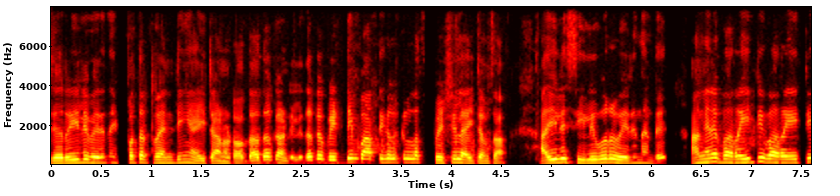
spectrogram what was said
ജെറിയിൽ വരുന്ന ഇപ്പോഴത്തെ ട്രെൻഡിങ് ആയിട്ടാണ് കേട്ടോ അത് അതൊക്കെ കണ്ടില്ല? ഇതൊക്കെ വെഡ്ഡിംഗ് പാർട്ടികൾക്കുള്ള സ്പെഷ്യൽ ഐറ്റംസാണ് അതിൽ സിൽവർ വരുന്നുണ്ട്. അങ്ങനെ വെറൈറ്റി വെറൈറ്റി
